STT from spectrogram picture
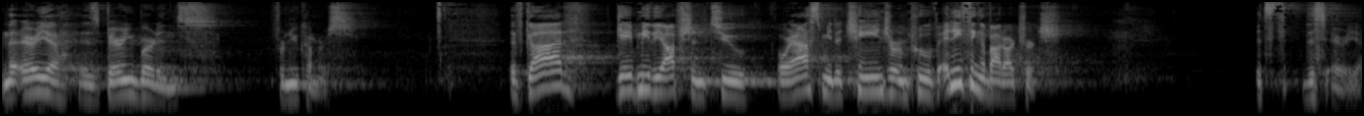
And that area is bearing burdens for newcomers. If God gave me the option to, or asked me to change or improve anything about our church, it's this area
